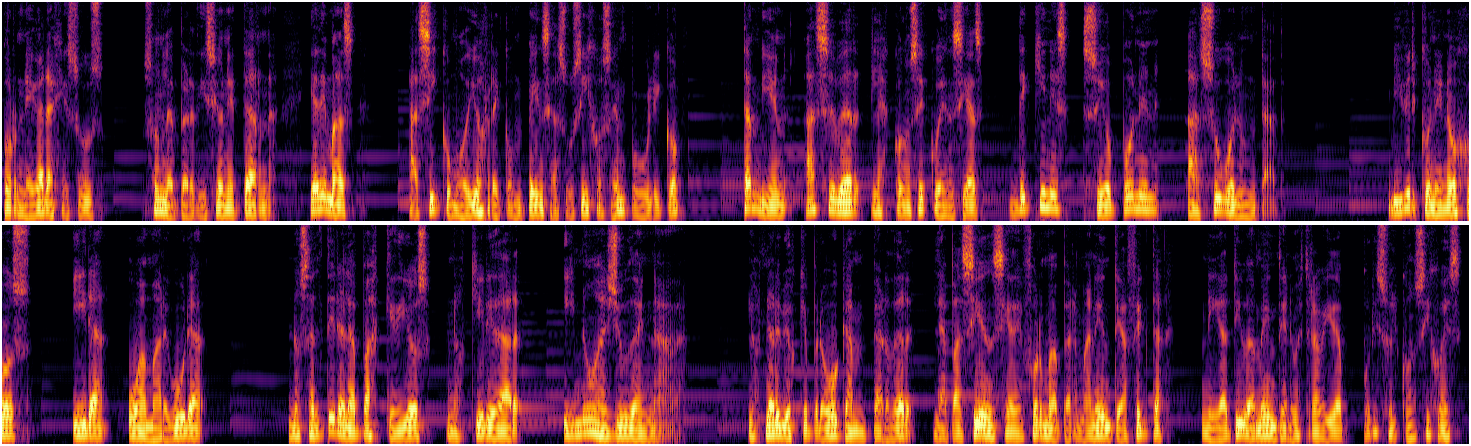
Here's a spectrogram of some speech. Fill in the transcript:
por negar a Jesús son la perdición eterna y además, así como Dios recompensa a sus hijos en público, también hace ver las consecuencias de quienes se oponen a su voluntad. Vivir con enojos, ira o amargura nos altera la paz que Dios nos quiere dar y no ayuda en nada. Los nervios que provocan perder la paciencia de forma permanente afecta negativamente nuestra vida. Por eso el consejo es,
